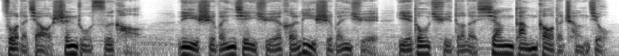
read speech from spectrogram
做了较深入思考，历史文献学和历史文学也都取得了相当高的成就。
